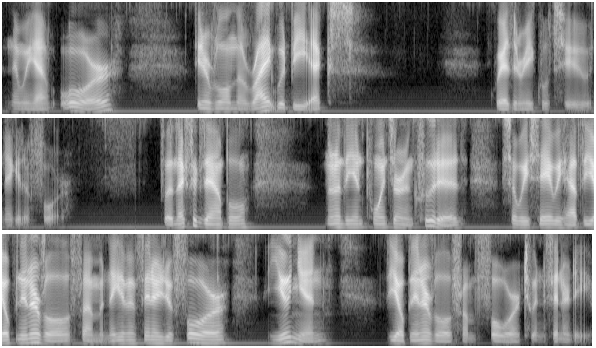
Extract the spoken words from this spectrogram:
And then we have or. The interval on the right would be x greater than or equal to negative 4. For the next example, none of the endpoints are included, so we say we have the open interval from negative infinity to 4 union the open interval from 4 to infinity.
